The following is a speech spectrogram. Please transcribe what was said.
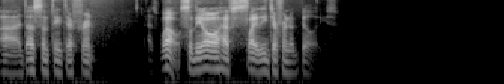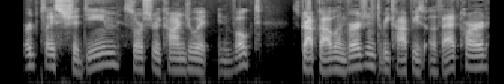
uh, does something different as well. So they all have slightly different abilities. Third place, Shadim, Sorcery Conduit Invoked, Scrap Goblin version, three copies of that card.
